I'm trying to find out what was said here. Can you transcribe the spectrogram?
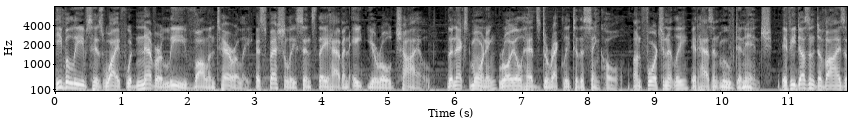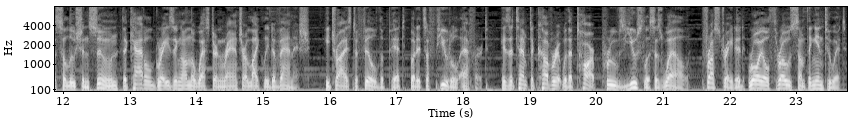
He believes his wife would never leave voluntarily, especially since they have an eight-year-old child. The next morning, Royal heads directly to the sinkhole. Unfortunately, it hasn't moved an inch. If he doesn't devise a solution soon, the cattle grazing on the western ranch are likely to vanish. He tries to fill the pit, but it's a futile effort. His attempt to cover it with a tarp proves useless as well. Frustrated, Royal throws something into it.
